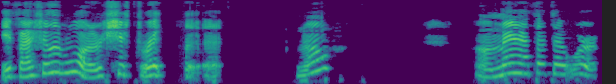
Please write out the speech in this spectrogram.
if I fill it with water, shift right, uh, no? Oh man, I thought that worked.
